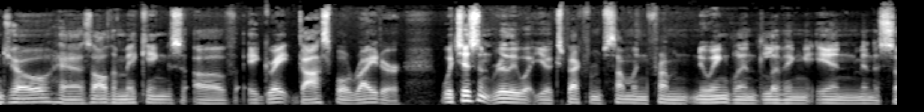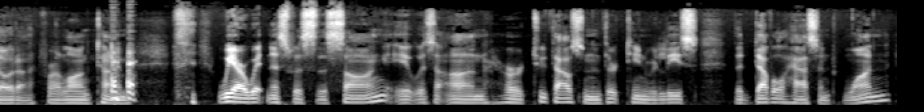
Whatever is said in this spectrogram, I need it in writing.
Banjo has all the makings of a great gospel writer, which isn't really what you expect from someone from New England living in Minnesota for a long time. we Are Witness was the song. It was on her 2013 release, The Devil Hasn't Won.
